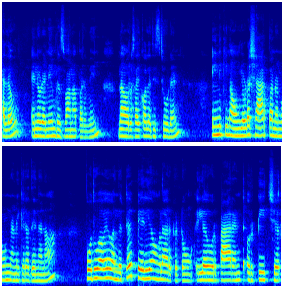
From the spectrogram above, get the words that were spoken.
ஹலோ என்னோட நேம் ரிஸ்வானா பர்வீன் நான் ஒரு சைக்காலஜி ஸ்டூடெண்ட் இன்றைக்கி நான் உங்களோட ஷேர் பண்ணணும்னு நினைக்கிறது என்னென்னா பொதுவாகவே வந்துட்டு பெரியவங்களாக இருக்கட்டும் இல்லை ஒரு பேரண்ட் ஒரு டீச்சர்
